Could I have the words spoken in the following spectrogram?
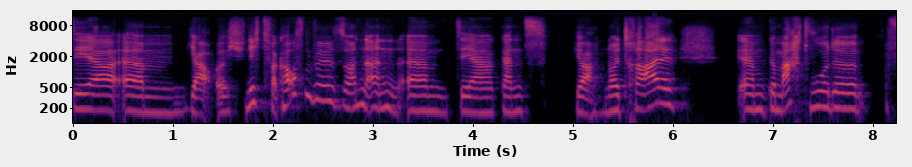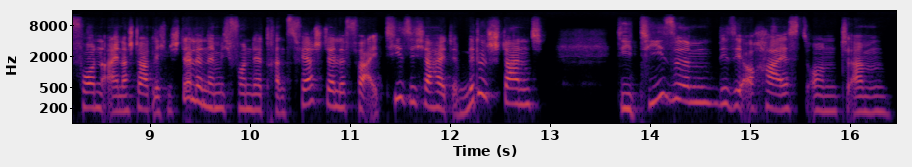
der ähm, ja euch nichts verkaufen will, sondern ähm, der ganz ja neutral ähm, gemacht wurde von einer staatlichen Stelle, nämlich von der Transferstelle für IT-Sicherheit im Mittelstand, die TISIM, wie sie auch heißt. Und ähm,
